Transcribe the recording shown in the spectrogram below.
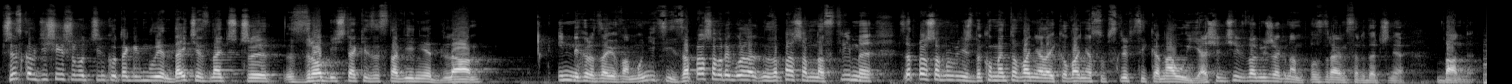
Wszystko w dzisiejszym odcinku, tak jak mówiłem, dajcie znać, czy zrobić takie zestawienie dla innych rodzajów amunicji. Zapraszam, regularnie, zapraszam na streamy, zapraszam również do komentowania, lajkowania, subskrypcji kanału. Ja się dzisiaj z Wami żegnam. Pozdrawiam serdecznie. Bany.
